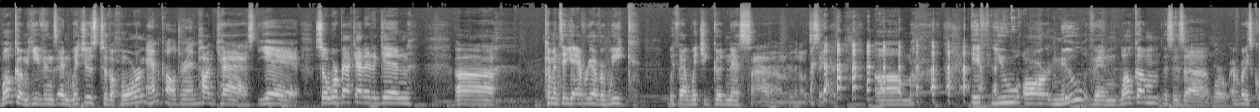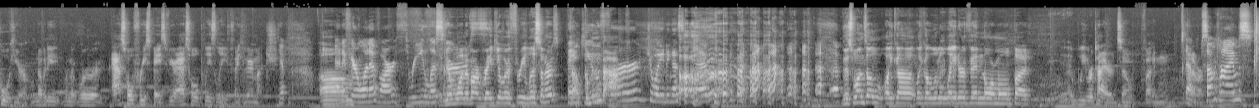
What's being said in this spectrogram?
Welcome, heathens and witches, to the Horn and Cauldron. podcast. Yeah. So we're back at it again. Uh, coming to you every other week with that witchy goodness. I don't really know what to say here. um, if you are new, then welcome. This is uh, where everybody's cool here. Nobody, we're, we're asshole free space. If you're asshole, please leave. Thank you very much. Yep. and if you're one of our three listeners, If you're one of our regular three listeners, thank welcome you back. for joining us again. This one's a like a like a little later than normal, but uh, we were tired, so fucking Yeah, whatever. Sometimes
